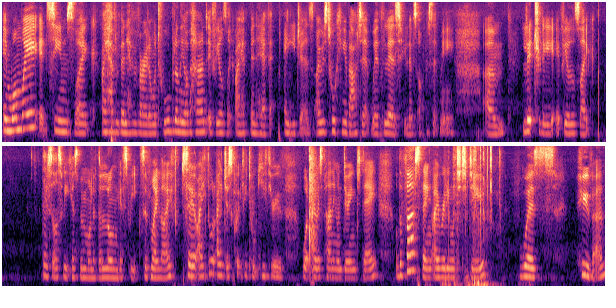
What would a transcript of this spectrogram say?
in one way, it seems like I haven't been here for very long at all, but on the other hand, it feels like I have been here for ages. I was talking about it with Liz, who lives opposite me. Um, literally, it feels like this last week has been one of the longest weeks of my life. So I thought I'd just quickly talk you through what I was planning on doing today. Well, the first thing I really wanted to do was hoover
